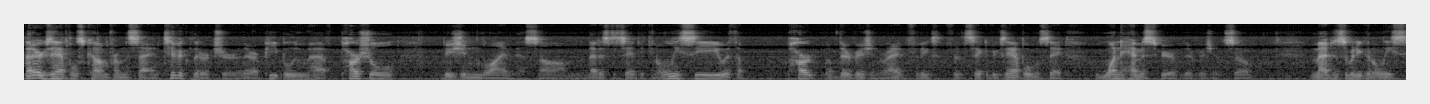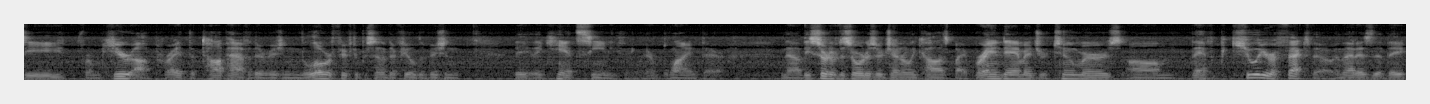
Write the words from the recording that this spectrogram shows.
better examples come from the scientific literature. There are people who have partial vision blindness. Um, that is to say, they can only see with a part of their vision, right? For the, for the sake of example, we'll say one hemisphere of their vision. So imagine somebody who can only see from here up, right? The top half of their vision, the lower 50% of their field of vision, they, they can't see anything. They're blind there. Now, these sort of disorders are generally caused by brain damage or tumors. Um, they have a peculiar effect, though, and that is that they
